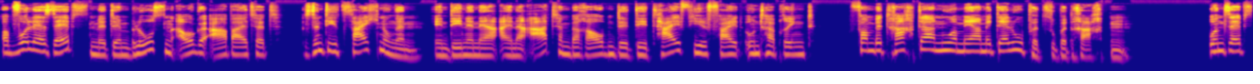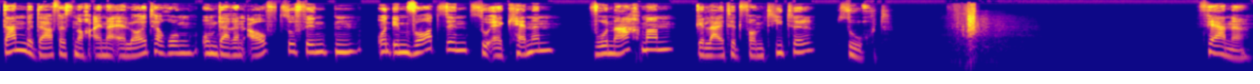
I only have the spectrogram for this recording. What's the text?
Obwohl er selbst mit dem bloßen Auge arbeitet, sind die Zeichnungen, in denen er eine atemberaubende Detailvielfalt unterbringt, vom Betrachter nur mehr mit der Lupe zu betrachten. Und selbst dann bedarf es noch einer Erläuterung, um darin aufzufinden und im Wortsinn zu erkennen, wonach man, geleitet vom Titel, sucht. Ferne.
